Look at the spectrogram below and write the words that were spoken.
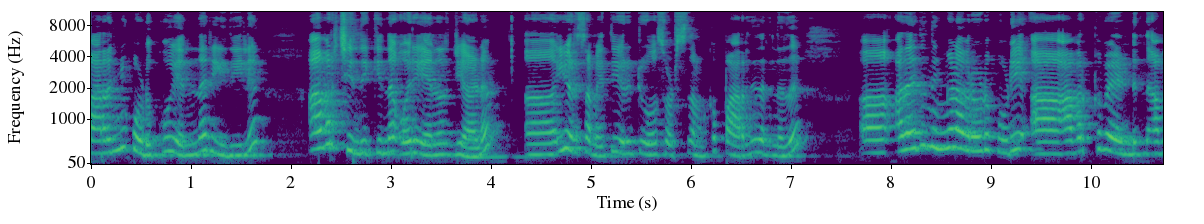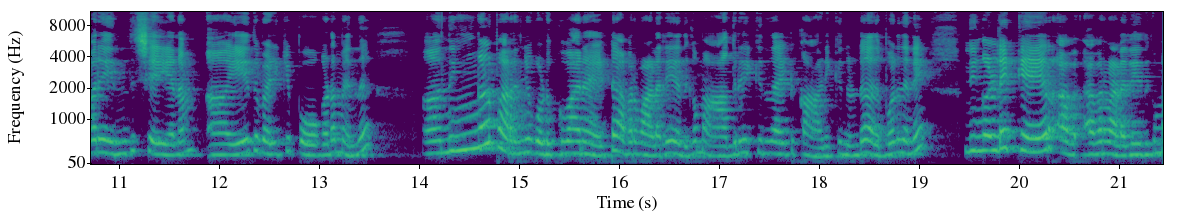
പറഞ്ഞു കൊടുക്കൂ എന്ന രീതിയിൽ അവർ ചിന്തിക്കുന്ന ഒരു എനർജിയാണ് ഈ ഒരു സമയത്ത് ഈ ഒരു ടു സോർട്സ് നമുക്ക് പറഞ്ഞു തരുന്നത്. അതായത് നിങ്ങൾ അവരോട് കൂടി അവർക്ക് വേണ്ടുന്ന അവരെ എന്ത് ചെയ്യണം ഏത് വഴിക്ക് പോകണമെന്ന് ആ, നിങ്ങൾ പറഞ്ഞു കൊടുക്കുവാനായിട്ട് അവർ വളരെയധികം ആഗ്രഹിക്കുന്നതായിട്ട് കാണിക്കുന്നുണ്ട്. അതുപോലെ തന്നെ നിങ്ങളുടെ കെയർ അവർ വളരെയധികം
